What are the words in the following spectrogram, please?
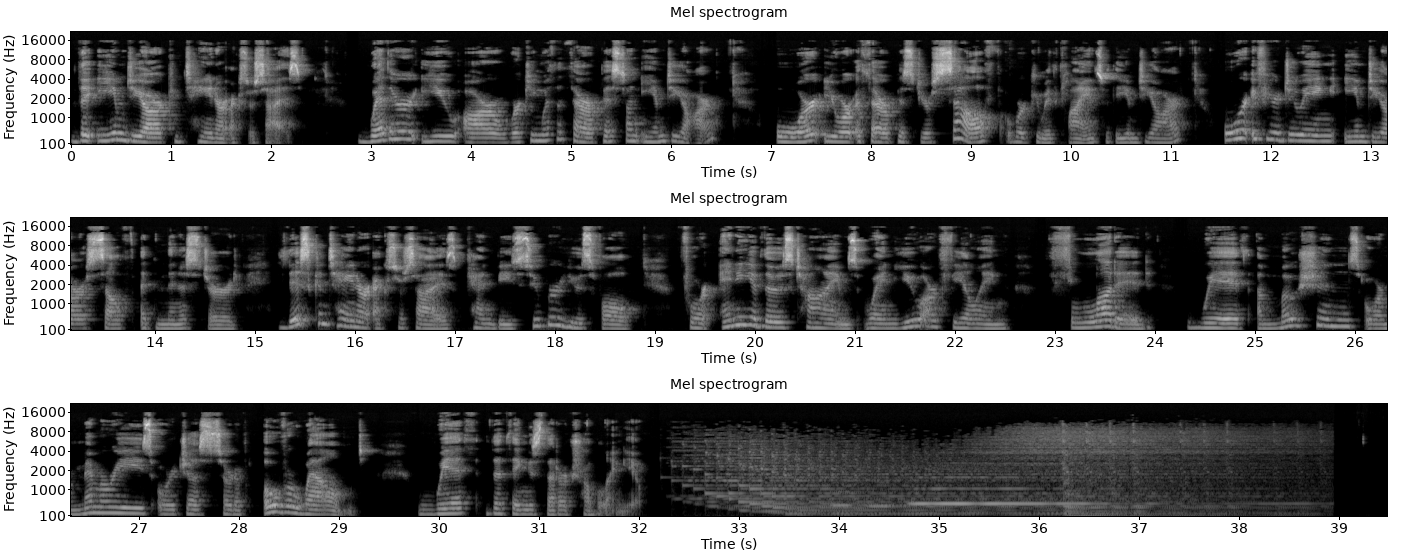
the EMDR container exercise. Whether you are working with a therapist on EMDR, or you're a therapist yourself working with clients with EMDR, or if you're doing EMDR self administered, this container exercise can be super useful for any of those times when you are feeling flooded with emotions or memories or just sort of overwhelmed with the things that are troubling you.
